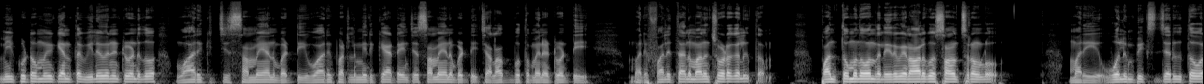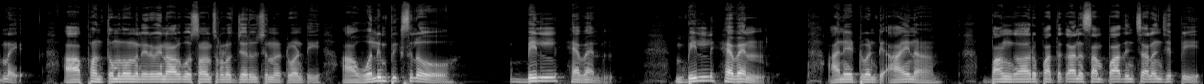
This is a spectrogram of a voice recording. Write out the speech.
మీ కుటుంబం ఎంత విలువైనటువంటిదో వారికి ఇచ్చే సమయాన్ని బట్టి వారి పట్ల మీరు కేటాయించే సమయాన్ని బట్టి చాలా అద్భుతమైనటువంటి మరి ఫలితాన్ని మనం చూడగలుగుతాం. పంతొమ్మిది వందల ఇరవై నాలుగో సంవత్సరంలో మరి ఒలింపిక్స్ జరుగుతూ ఉన్నాయి. ఆ పంతొమ్మిది వందల ఇరవై నాలుగో సంవత్సరంలో జరుగుతున్నటువంటి ఆ ఒలింపిక్స్లో బిల్ హెవెన్ బిల్ హెవెన్ అనేటువంటి ఆయన బంగారు పథకాన్ని సంపాదించాలని చెప్పి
